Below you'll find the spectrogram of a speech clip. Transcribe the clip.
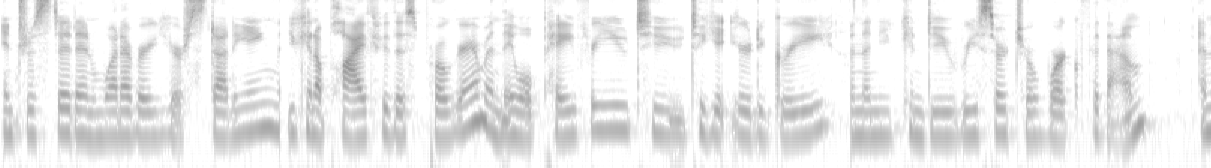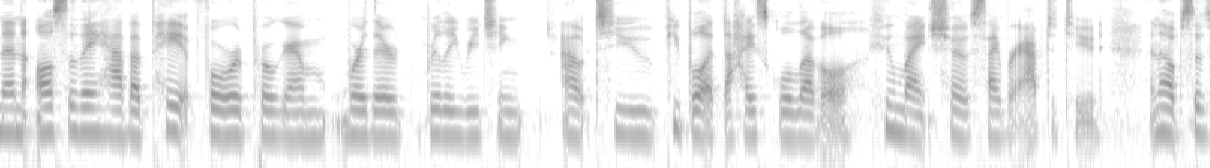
interested in whatever you're studying you can apply through this program and they will pay for you to to get your degree and then you can do research or work for them and then also they have a pay it forward program where they're really reaching out to people at the high school level who might show cyber aptitude in the hopes of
